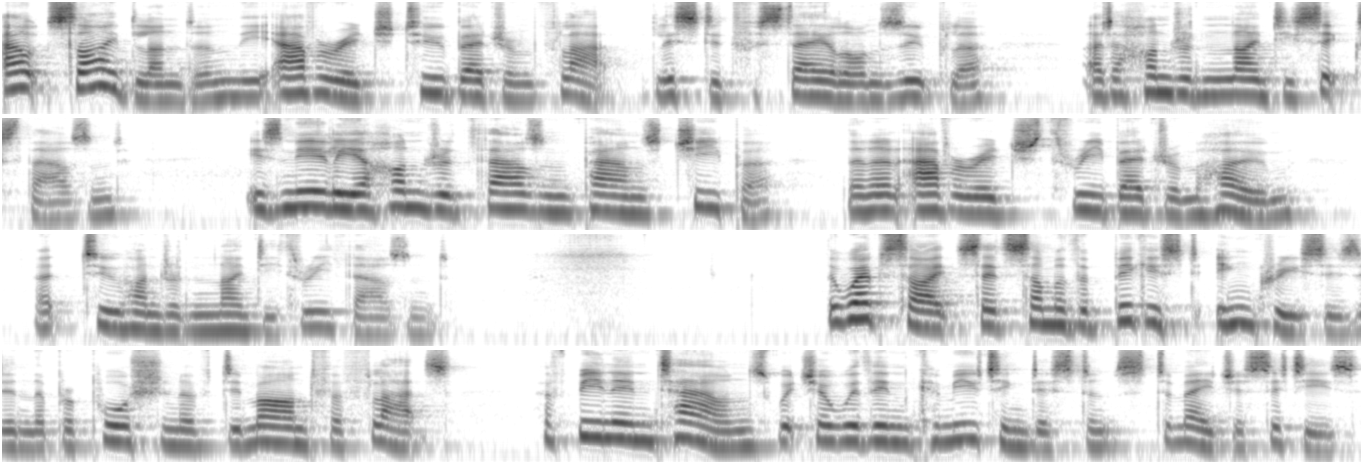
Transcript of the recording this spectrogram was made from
Outside London, the average two bedroom flat listed for sale on Zoopla at 196,000 is nearly £100,000 cheaper than an average three bedroom home at 293,000. The website said some of the biggest increases in the proportion of demand for flats have been in towns which are within commuting distance to major cities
